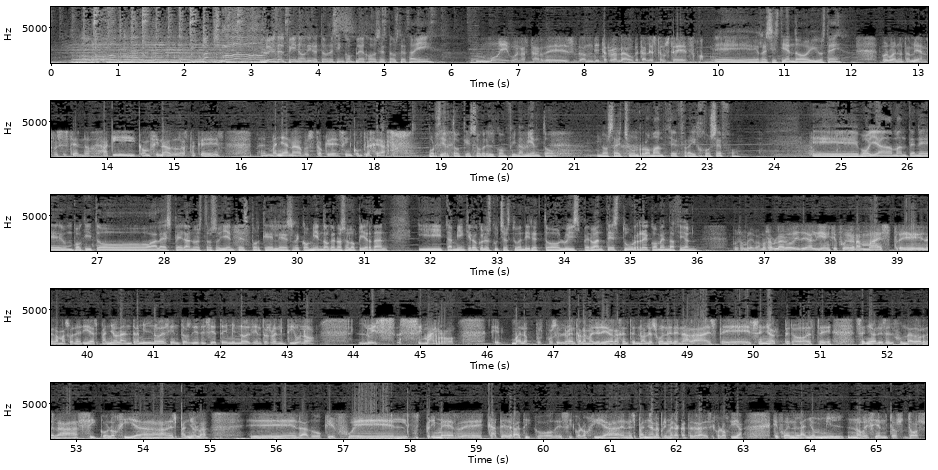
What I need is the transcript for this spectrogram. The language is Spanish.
Luis del Pino, director de Sin Complejos, ¿está usted ahí? Muy buenas tardes, don Dieter Brandau. ¿Qué tal está usted? Eh, resistiendo. ¿Y usted? Pues bueno, también resistiendo. Aquí confinado hasta que mañana pues toque sin complejear. Por cierto, que sobre el confinamiento nos ha hecho un romance Fray Josefo. Eh, voy a mantener un poquito a la espera a nuestros oyentes porque les recomiendo que no se lo pierdan y también quiero que lo escuches tú en directo, Luis. Pero antes, tu recomendación. Pues hombre, vamos a hablar hoy de alguien que fue gran maestre de la masonería española entre 1917 y 1921, Luis Simarro, que bueno, pues posiblemente a la mayoría de la gente no le suene de nada a este señor, pero este señor es el fundador de la psicología española, eh, dado que fue el primer eh, catedrático de psicología en España, la primera cátedra de psicología, que fue en el año 1902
